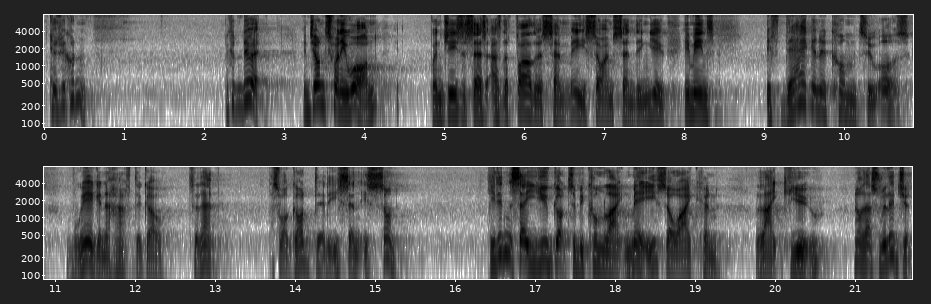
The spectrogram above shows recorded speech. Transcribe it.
Because we couldn't. We couldn't do it. In John 21, when Jesus says, As the Father has sent me, so I'm sending you, he means if they're going to come to us, we're going to have to go to them. That's what God did. He sent his son. He didn't say, You've got to become like me so I can like you. No, that's religion.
